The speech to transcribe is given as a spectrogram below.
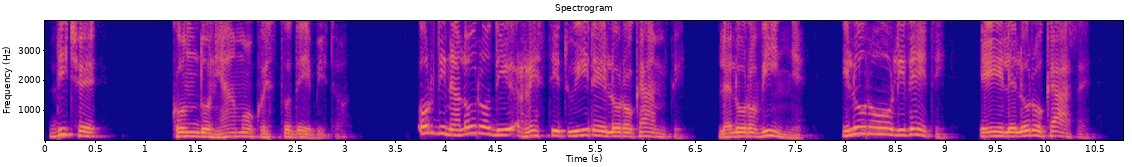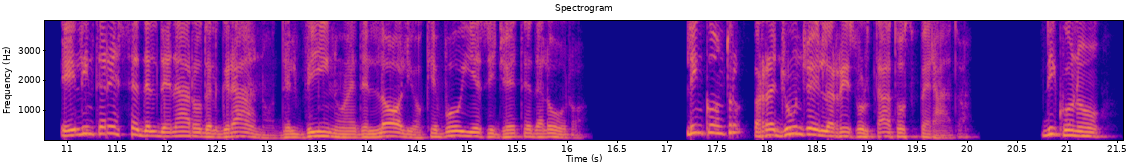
Dice condoniamo questo debito. Ordina loro di restituire i loro campi, le loro vigne, i loro oliveti e le loro case e l'interesse del denaro del grano, del vino e dell'olio che voi esigete da loro. L'incontro raggiunge il risultato sperato. Dicono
